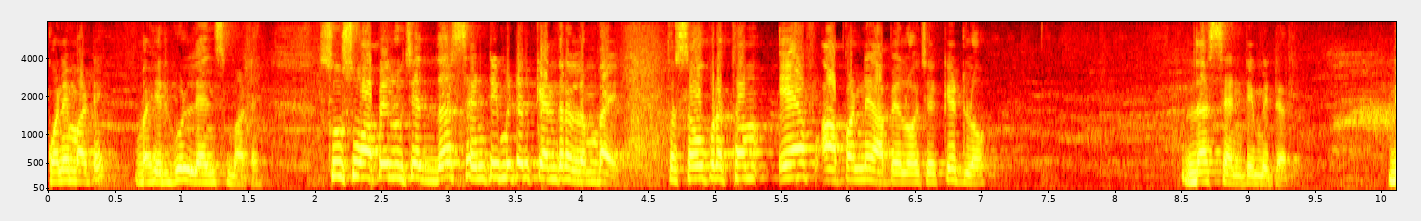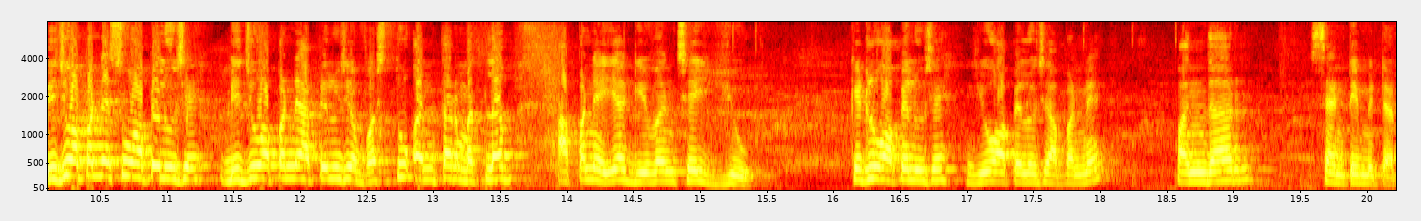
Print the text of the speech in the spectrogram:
કોને માટે? બહિર્ગોળ લેન્સ માટે. શું શું આપેલું છે? દસ સેન્ટીમીટર કેન્દ્ર લંબાઈ. તો સૌ પ્રથમ એફ આપણને આપેલો છે કેટલો? દસ સેન્ટીમીટર બીજું આપણને શું આપેલું છે? બીજું આપણને આપેલું છે વસ્તુ અંતર મતલબ આપણને અહીંયા ગિવન છે યુ કેટલું આપેલું છે? યુ આપેલું છે આપણને પંદર સેન્ટીમીટર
